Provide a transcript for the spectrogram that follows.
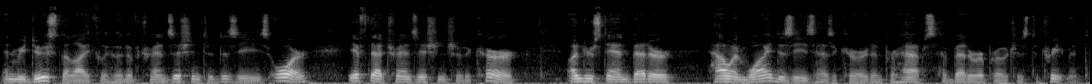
and reduce the likelihood of transition to disease, or, if that transition should occur, understand better how and why disease has occurred and perhaps have better approaches to treatment.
